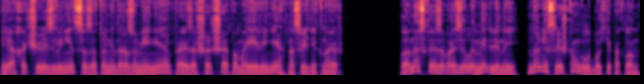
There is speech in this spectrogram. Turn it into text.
«Я хочу извиниться за то недоразумение, произошедшее по моей вине, наследник Нойер». Ланеска изобразила медленный, но не слишком глубокий поклон.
